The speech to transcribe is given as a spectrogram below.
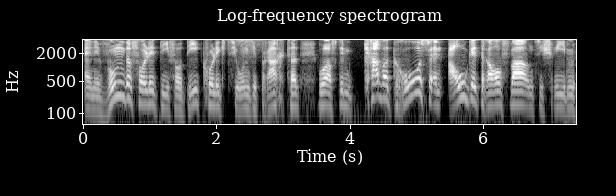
eine wundervolle DVD-Kollektion gebracht hat, wo auf dem Cover groß ein Auge drauf war und sie schrieben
